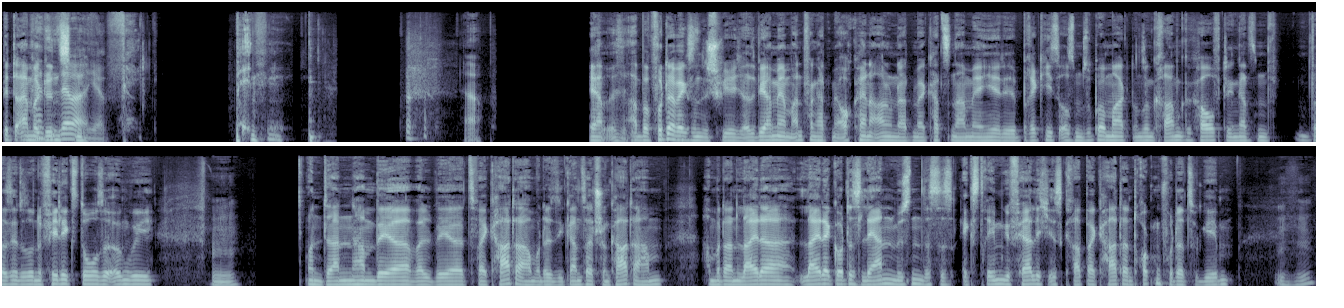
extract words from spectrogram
Bitte einmal dünsten. Hier. Ja, aber Futter wechseln ist schwierig. Also wir haben ja am Anfang hatten wir auch keine Ahnung, da hatten wir Katzen, haben ja hier die Breckis aus dem Supermarkt und so einen Kram gekauft, den ganzen, was ist das, so eine Felix-Dose irgendwie. Hm. Und dann haben wir, weil wir zwei Kater haben oder die ganze Zeit schon Kater haben, haben wir dann leider, leider Gottes lernen müssen, dass es extrem gefährlich ist, gerade bei Katern Trockenfutter zu geben. Mhm.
